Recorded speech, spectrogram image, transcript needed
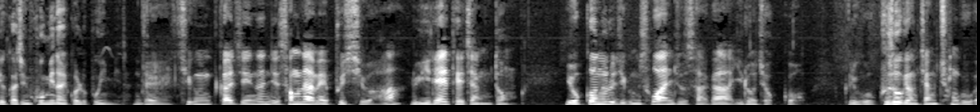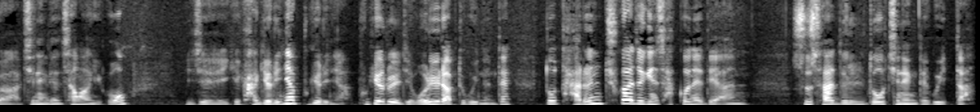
이것까지 고민할 걸로 보입니다. 네, 지금까지는 성남 FC와 위례 대장동 요건으로 지금 소환 조사가 이루어졌고 그리고 구속영장 청구가 진행된 상황이고 이제 이게 가결이냐 부결이냐 부결을 이제 월요일 앞두고 있는데 또 다른 추가적인 사건에 대한 수사들도 진행되고 있다.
